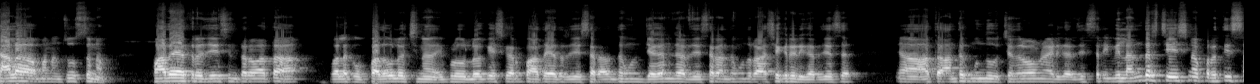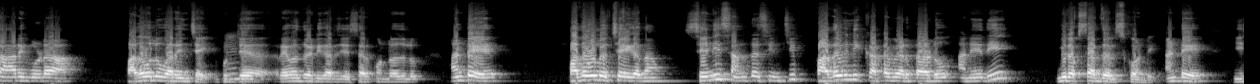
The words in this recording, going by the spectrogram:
చాలా మనం చూస్తున్నాం. పాదయాత్ర చేసిన తర్వాత వాళ్ళకు పదవులు వచ్చిన ఇప్పుడు లోకేష్ గారు పాదయాత్ర చేశారు అంతకుముందు జగన్ గారు చేశారు అంతకుముందు రాజశేఖర రెడ్డి గారు చేశారు అంతకుముందు చంద్రబాబు నాయుడు గారు చేశారు వీళ్ళందరూ చేసిన ప్రతిసారి కూడా పదవులు వరించాయి. ఇప్పుడు రేవంత్ రెడ్డి గారు చేశారు కొన్ని రోజులు. అంటే పదవులు వచ్చాయి కదా శని సంతసించి పదవిని కట్టబెడతాడు అనేది మీరు ఒకసారి తెలుసుకోండి. అంటే ఈ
